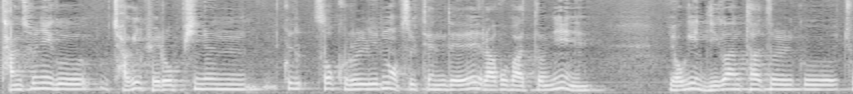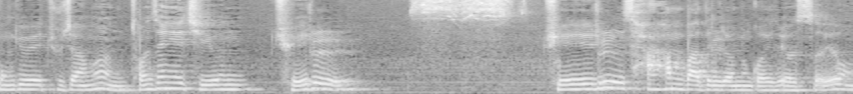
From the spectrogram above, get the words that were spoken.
단순히 그 자기를 괴롭히는 그래서 그럴 일은 없을 텐데라고 봤더니 여기 니간타들 그 종교의 주장은 전생에 지은 죄를 죄를 사함 받으려는 거였어요.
